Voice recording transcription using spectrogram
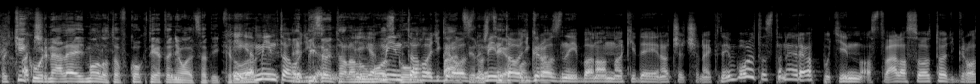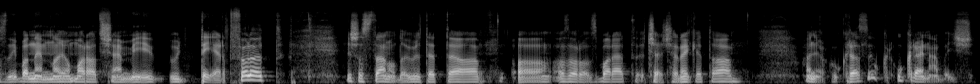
Hogy kikurnál le egy molotov koktélt a nyolcadikról. Igen, mint ahogy, egy bizonytalanul igen, mozgó mint ahogy, Grozni, mint ahogy Groznyban annak idején a csecseneknél volt, aztán erre a Putyin azt válaszolta, hogy Groznyban nem nagyon maradt semmi úgy tért fölött, és aztán odaültette a, a, az orosz barát csecseneket a, a nyakukra. Az Ukra- Ukrajnában is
